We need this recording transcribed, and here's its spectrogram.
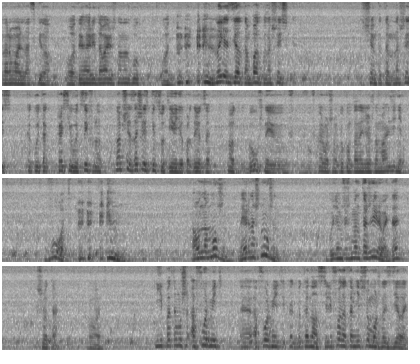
нормально скинул, вот, и говорит, давай же на ноутбук, вот. Но я сделал там банку на 6 чем-то там, на 6 какую-то красивую цифру. Ну, вообще за 6500 я видел продается, ну, вот, бэушный в, в хорошем каком-то надежном магазине. Вот. А он нам нужен? Наверное, ж нужен. Будем же монтажировать, да? Что-то. Вот. И потому что оформить, э, оформить как бы канал с телефона там не все можно сделать.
